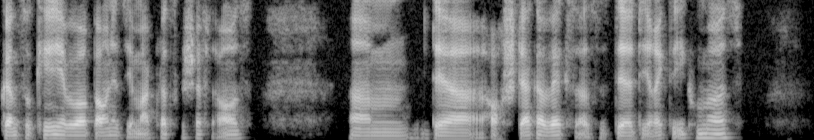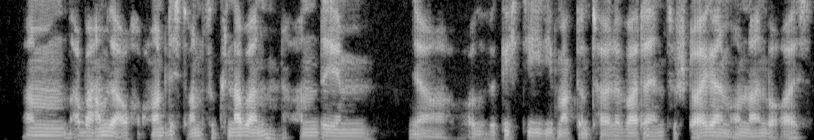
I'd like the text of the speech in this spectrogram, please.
ganz okay. Die bauen jetzt ihr Marktplatzgeschäft aus ähm, der auch stärker wächst als der direkte E-Commerce. Ähm, aber haben da auch ordentlich dran zu knabbern, an dem, ja, also wirklich die, die Marktanteile weiterhin zu steigern im Online-Bereich.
